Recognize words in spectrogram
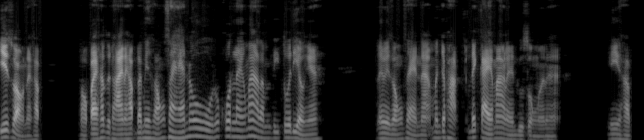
ยี่สิบสองนะครับ ต่อไปขั้นสุดท้ายนะครับดาเมจสองแสนโอ้ทุกคนแรงมากแต่มันตีตัวเดียวไงดาเมจสองแสนนะ มันจะผลักได้ไกลมากเลยดูทรงแล้วนะฮะนี่ครับ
